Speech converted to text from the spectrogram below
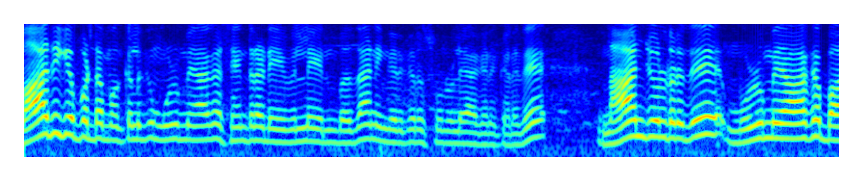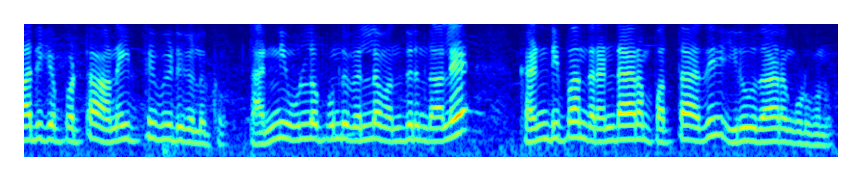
பாதிக்கப்பட்ட மக்களுக்கு முழுமையாக சென்றடையவில்லை என்பதுதான் இங்கே இருக்கிற சூழ்நிலையாக இருக்கிறது. நான் சொல்கிறது முழுமையாக பாதிக்கப்பட்ட அனைத்து வீடுகளுக்கும். தண்ணி உள்ளே புந்து வெளில வந்திருந்தாலே கண்டிப்பாக அந்த ரெண்டாயிரம் பத்தாது இருபதாயிரம் கொடுக்கணும்.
